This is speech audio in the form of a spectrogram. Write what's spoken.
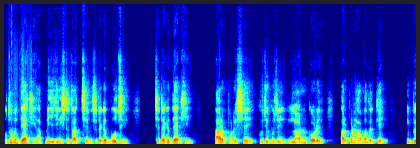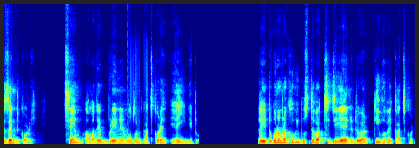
প্রথমে দেখে, আপনি যে জিনিসটা চাচ্ছেন সেটাকে বোঝে, সেটাকে দেখে, তারপরে সে খুঁজে খুঁজে লার্ন করে, তারপরে আমাদেরকে রিপ্রেজেন্ট করে। সেম আমাদের ব্রেনের মতন কাজ করে এআই নেটওয়ার্ক তাহলে এটুকুন আমরা খুবই বুঝতে পারছি যে এআই নেটওয়ার্ক কীভাবে কাজ করে।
